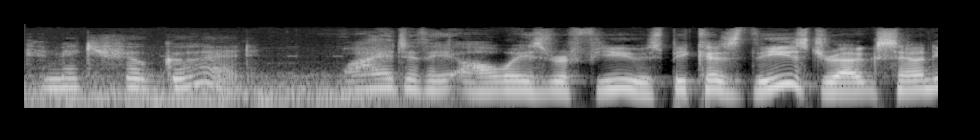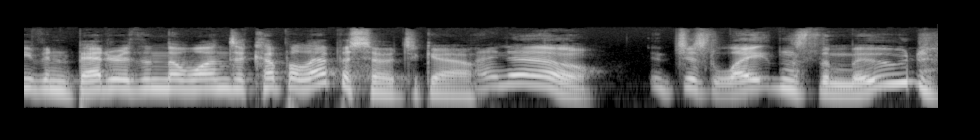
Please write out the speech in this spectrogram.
can make you feel good. Why do they always refuse? Because these drugs sound even better than the ones a couple episodes ago. I know. It just lightens the mood,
